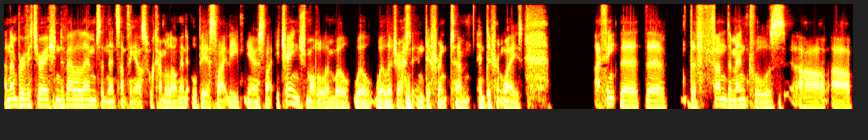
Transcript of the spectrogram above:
a number of iterations of LLMs, and then something else will come along, and it will be a slightly you know slightly changed model, and we'll we'll we'll address it in different um, in different ways. I think the the the fundamentals are are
